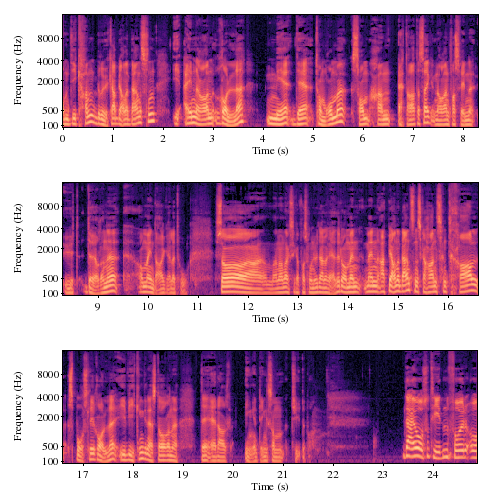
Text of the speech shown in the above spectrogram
om de kan bruke Bjarne Berntsen i en eller annen rolle med det tomrommet som han etterlater seg når han forsvinner ut dørene eh, om en dag eller to. Så eh, man har nok sikkert forsvunnet ut allerede, da. Men, men at Bjarne Berntsen skal ha en sentral sportslig rolle i Viking de neste årene, det er det ingenting som tyder på. Det er jo også tiden for å,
